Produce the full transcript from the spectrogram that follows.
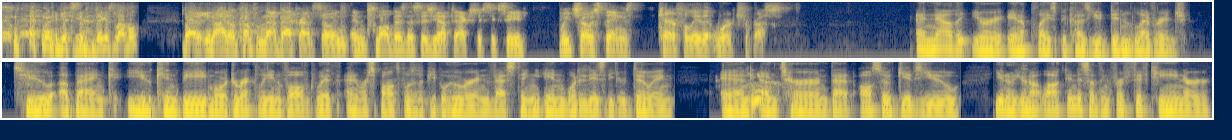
when it gets yeah. to the biggest level. But you know, I don't come from that background. So in, in small businesses, you have to actually succeed. We chose things carefully that worked for us. And now that you're in a place because you didn't leverage to a bank, you can be more directly involved with and responsible to the people who are investing in what it is that you're doing. And yeah. in turn, that also gives you you know you're not locked into something for 15 or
